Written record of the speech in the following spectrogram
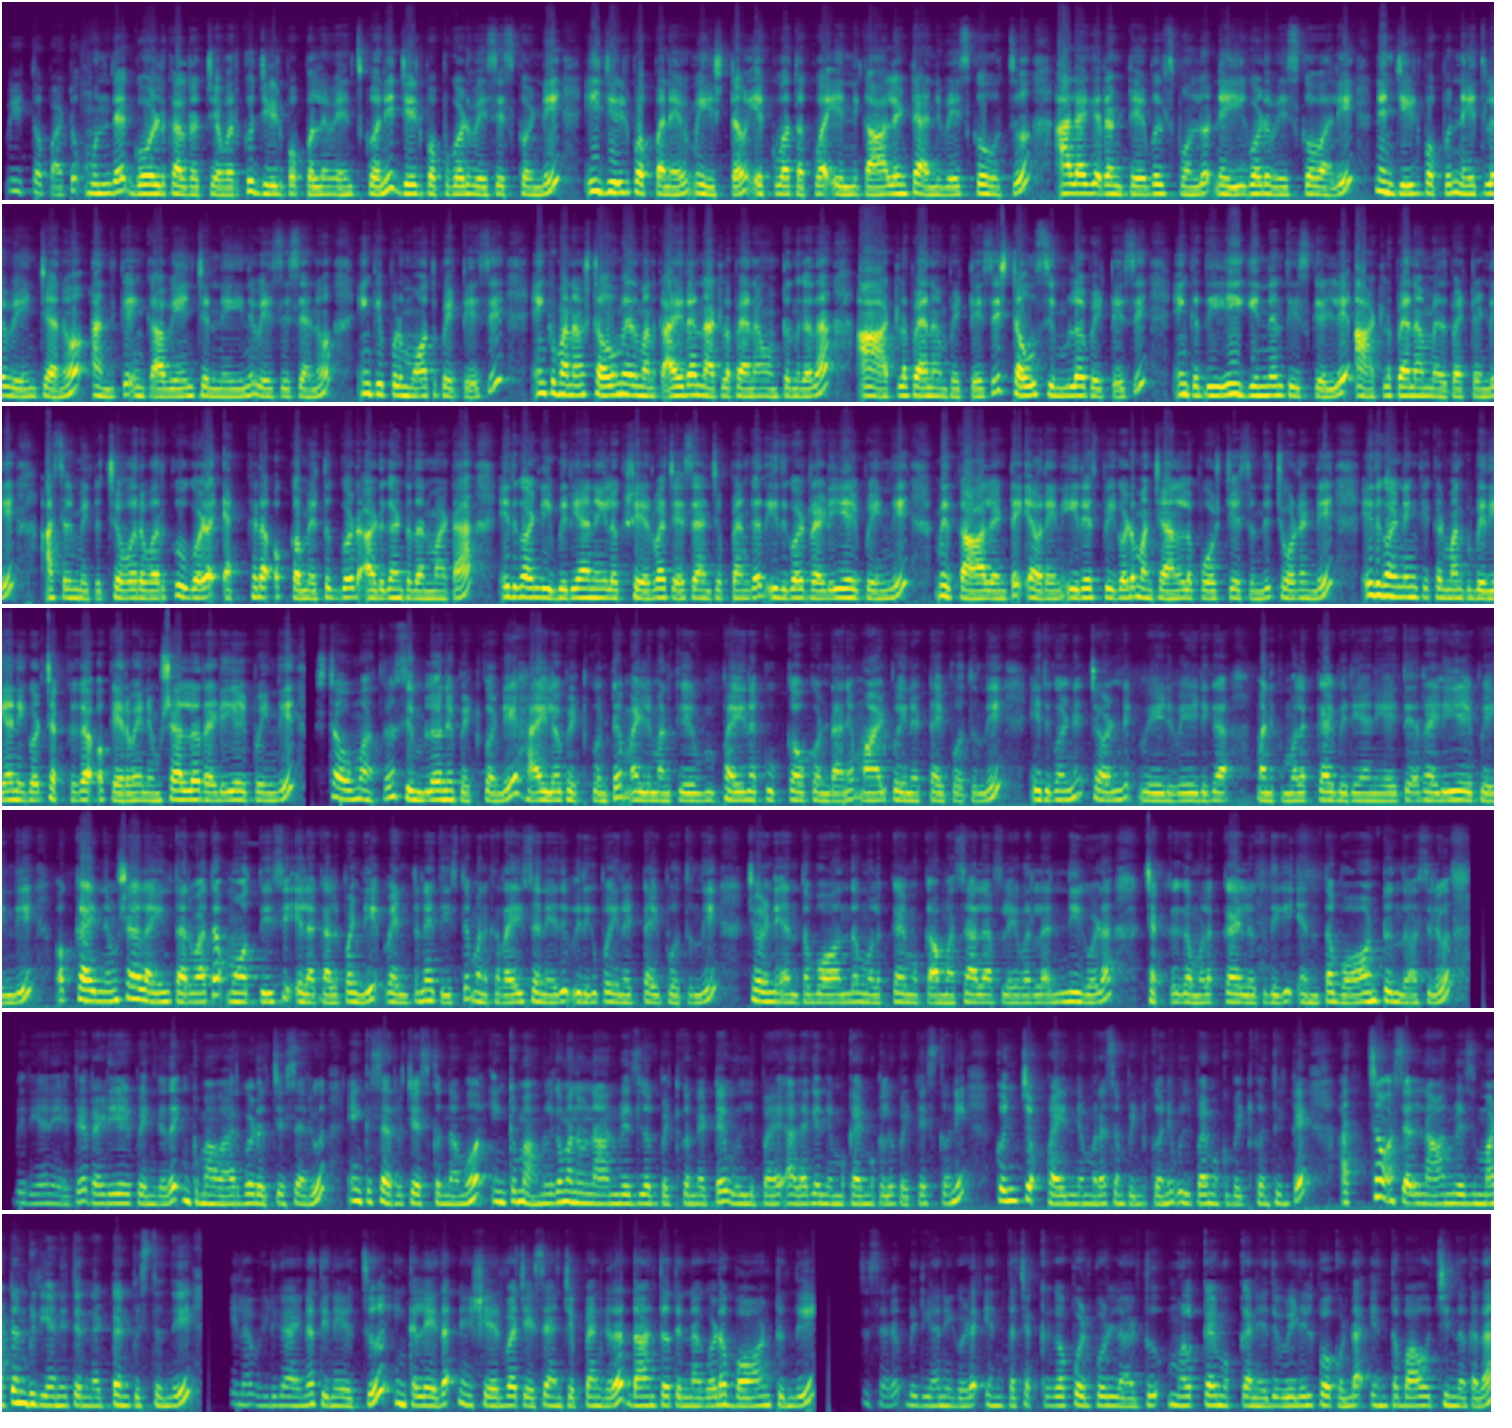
వీటితో పాటు ముందే గోల్డ్ కలర్ వచ్చే వరకు జీడిపప్పులను వేయించుకొని జీడిపప్పు కూడా వేసేసుకోండి. ఈ జీడిపప్పు అనేవి మీ ఇష్టం ఎక్కువ తక్కువ ఎన్ని కావాలంటే అన్ని వేసుకోవచ్చు. అలాగే రెండు టేబుల్ స్పూన్లు నెయ్యి కూడా వేసుకోవాలి. నేను జీడిపప్పుని నేతిలో వేయించాను. అందుకే ఇంకా వేయించిన నెయ్యిని వేసేసాను. ఇంక ఇప్పుడు మూత పెట్టేసి ఇంక మనం స్టవ్ మీద మనకు ఐరన్ అట్ల పేనం ఉంటుంది కదా ఆ అట్ల పేనం పెట్టేసి స్టవ్ సిమ్లో పెట్టేసి ఇంక ఈ గిన్నెను తీసుకెళ్ళి ఆ అట్ల పేనం మీద పెట్టండి. అసలు మీకు చివరి వరకు కూడా ఎక్కడ ఒక్క మెతుకు కూడా అడుగంటది అనమాట ఇదిగోండి ఈ బిర్యానీలోకి షేర్వా చేసా అని చెప్పాను కదా ఇది కూడా రెడీ అయిపోయింది. మీరు కావాలంటే ఎవరైనా ఈ రెసిపీ కూడా మన ఛానల్లో పోస్ట్ చేసింది చూడండి. ఇదిగోండి ఇంక ఇక్కడ మనకు బిర్యానీ కూడా చక్కగా ఒక ఇరవై నిమిషాల్లో రెడీ అయిపోయింది. స్టవ్ మాత్రం సిమ్లోనే పెట్టుకోండి. హైలో పెట్టుకుంటే మళ్ళీ మనకి పైన కుక్ అవ్వకుండానే మాడిపోయినట్టు అయిపోతుంది. ఇదిగోండి చూడండి వేడి వేడిగా మనకి ములక్కాయ బిర్యానీ అయితే రెడీ అయిపోయింది. ఒక ఐదు నిమిషాలు అయిన తర్వాత మూత తీసి ఇలా కలపండి. వెంటనే తీస్తే మనకి రైస్ అనేది విరిగిపోయినట్టు అయిపోతుంది. చూడండి ఎంత బాగుందో ములక్కాయ ముక్క మసాలా ఫ్లేవర్లు అన్నీ కూడా చక్కగా ములక్కాయలోకి దిగి ఎంత బాగుంటుందో అసలు. బిర్యానీ అయితే రెడీ అయిపోయింది కదా ఇంకా మా వారు కూడా వచ్చేసారు. ఇంకా సర్వ్ చేసుకుందాము. ఇంకా మామూలుగా మనం నాన్ వెజ్లోకి పెట్టుకున్నట్టే ఉల్లిపాయ అలాగే నిమ్మకాయ ముక్కలు పెట్టేసుకొని కొంచెం పైన నిమ్మరసం పిండుకొని ఉల్లిపాయ ముక్క పెట్టుకొని తింటే అచ్చం అసలు నాన్ వెజ్ మటన్ బిర్యానీ తిన్నట్టు అనిపిస్తుంది. ఇలా విడిగా అయినా తినేయచ్చు. ఇంకా లేదా నేను షేర్వా చేసే అని చెప్పాను కదా దాంతో తిన్నా కూడా బాగుంటుంది. చూసారా? బిర్యానీ కూడా ఎంత చక్కగా పొడి పొడిలాడుతూ ములక్కాయ ముక్క అనేది వెడిలిపోకుండా ఎంత బాగా వచ్చిందో కదా?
